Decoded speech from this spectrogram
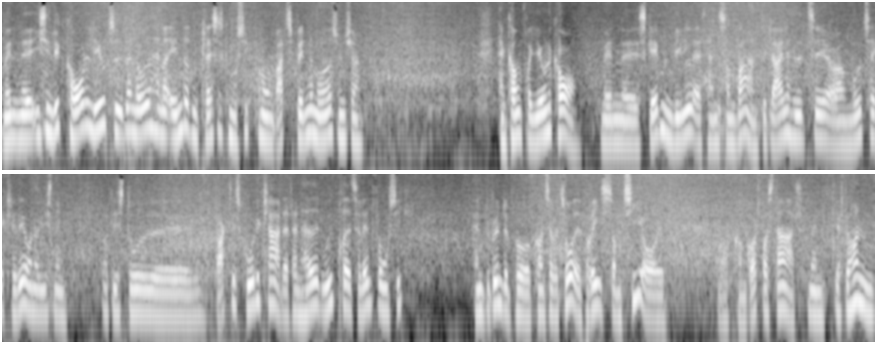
Men øh, i sin lidt korte levetid, der nåede han at ændre den klassiske musik på nogle ret spændende måder, synes jeg. Han kom fra jævne kår, men øh, skæbnen ville, at han som barn fik lejlighed til at modtage klaverundervisning. Og det stod øh, faktisk hurtigt klart, at han havde et udpræget talent for musik. Han begyndte på konservatoriet i Paris som 10-årig, og kom godt fra start, men efterhånden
